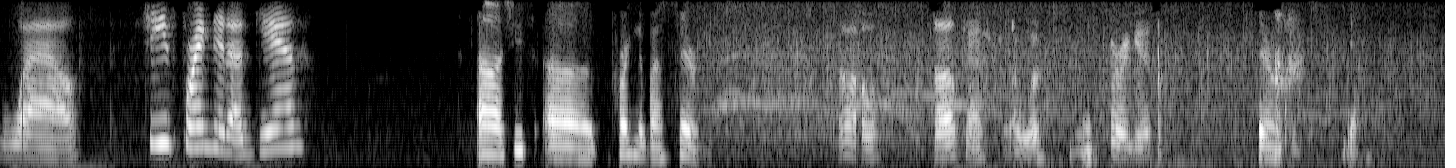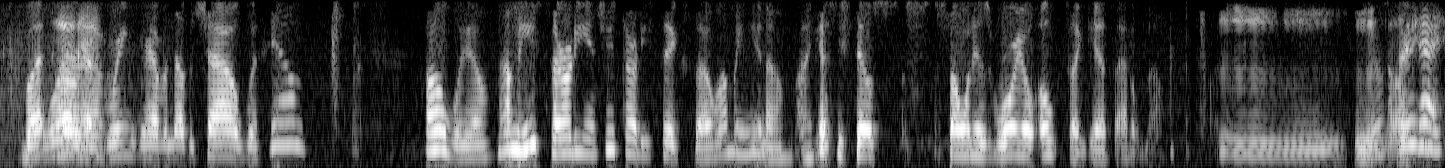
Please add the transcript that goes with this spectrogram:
Wow, she's pregnant again. Uh, she's uh pregnant by surrogate. Oh, okay. Oh, what? Surrogate. Surrogate, yeah. But her Whatever. agreeing to have another child with him. Oh well, I mean he's thirty and she's thirty six, so I mean you know I guess he's still sowing his royal oats. I guess I don't know. Mm-hmm. Okay.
